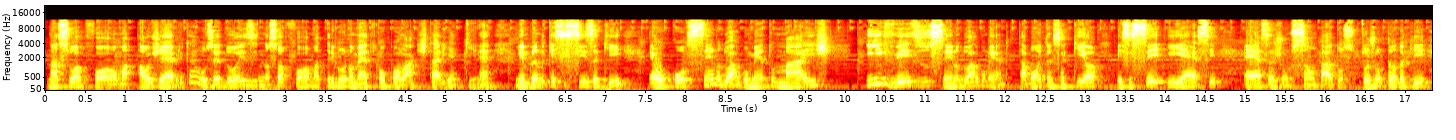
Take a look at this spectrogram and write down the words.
na sua forma algébrica, o Z2, e na sua forma trigonométrica ou polar, que estaria aqui, né? Lembrando que esse cis aqui é o cosseno do argumento mais i vezes o seno do argumento, tá bom? Então, isso aqui, ó, esse C e S é essa junção, tá? Eu estou juntando aqui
